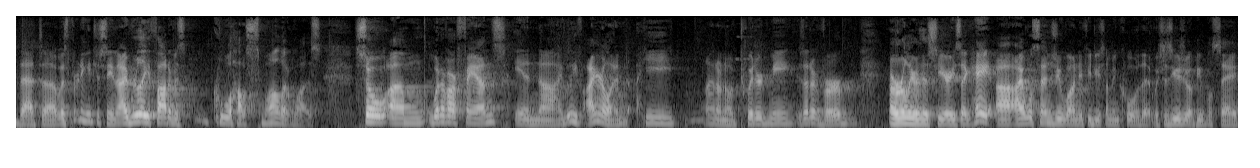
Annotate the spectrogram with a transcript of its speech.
that uh, was pretty interesting. I really thought it was cool how small it was. So um, one of our fans in, uh, I believe, Ireland, he, I don't know, twittered me. Is that a verb? earlier this year. He's like, hey, uh, I will send you one if you do something cool with it, which is usually what people say.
